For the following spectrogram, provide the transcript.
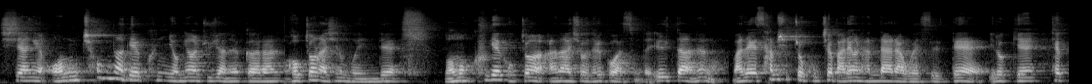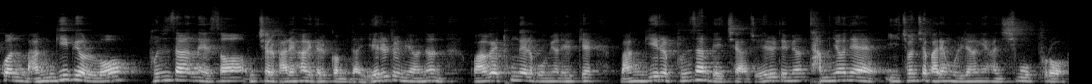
시장에 엄청나게 큰 영향을 주지 않을까라는 걱정하시는 분인데 너무 크게 걱정 안 하셔도 될 것 같습니다. 일단은 만약에 30조 국채 발행을 한다라고 했을 때 이렇게 채권 만기별로 분산해서 국채를 발행하게 될 겁니다. 예를 들면은 과거의 통례를 보면 이렇게 만기를 분산 배치하죠. 예를 들면 3년에 이 전체 발행 물량이 한 15%,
